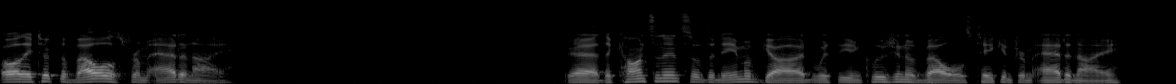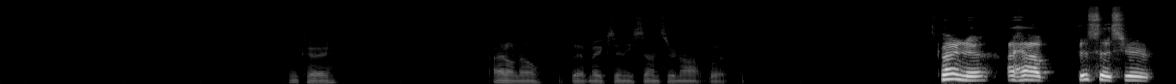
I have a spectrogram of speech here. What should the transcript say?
Oh, they took the vowels from Adonai. Yeah, the consonants of the name of God with the inclusion of vowels taken from Adonai. Okay. I don't know if that makes any sense or not, but Kind of. I have, this says here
